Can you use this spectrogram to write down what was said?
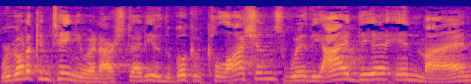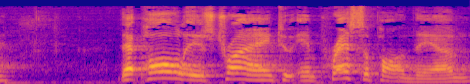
We're going to continue in our study of the book of Colossians with the idea in mind that Paul is trying to impress upon them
